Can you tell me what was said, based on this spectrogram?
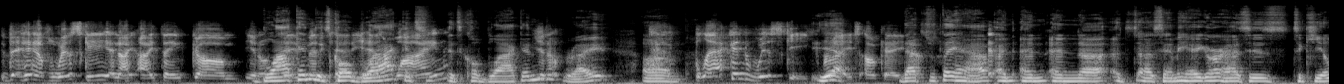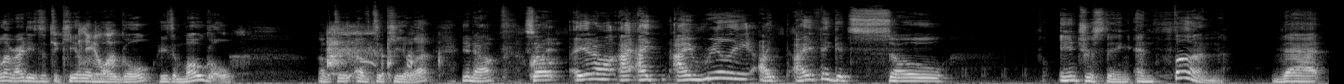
they have whiskey, and I, I think, um, you know, Blackened. It's called black. It's, it's called blackened. You know? right? Um, blackened whiskey. yeah, Right. Okay. That's what they have, and and and uh, uh, Sammy Hagar has his tequila. Right, he's a tequila, Tequila. mogul. He's a mogul. Of, te- of tequila, you know. So you know, I, I I really I I think it's so interesting and fun that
